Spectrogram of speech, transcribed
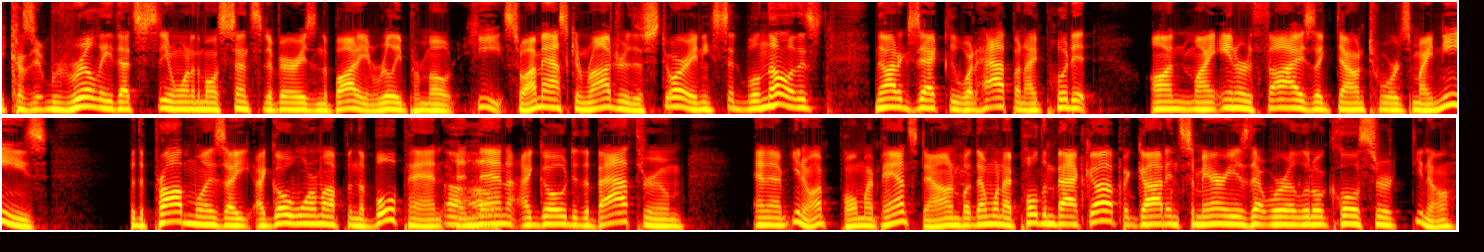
because it really that's you know one of the most sensitive areas in the body and really promote heat. So I'm asking Roger this story, and he said, "Well, no, that's not exactly what happened. I put it on my inner thighs, like down towards my knees." But the problem was I, I go warm up in the bullpen Uh-oh. and then I go to the bathroom and I you know I pull my pants down. But then when I pulled them back up, it got in some areas that were a little closer, you know,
